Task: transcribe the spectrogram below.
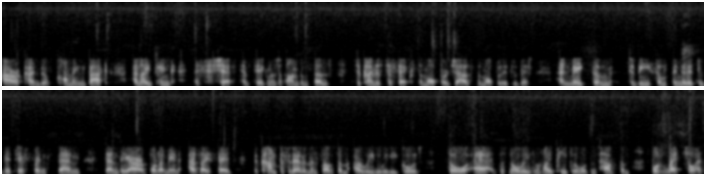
are kind of coming back. And I think chefs have taken it upon themselves to kind of to sex them up or jazz them up a little bit and make them to be something a little bit different than than they are. But I mean, as I said, the composite elements of them are really, really good. So uh, there's no reason why people wouldn't have them. But retro has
